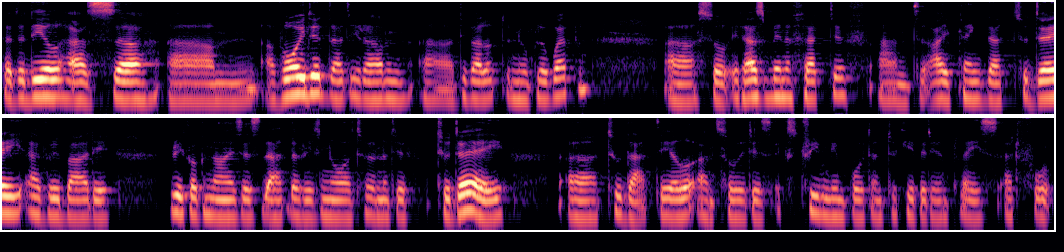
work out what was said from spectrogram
that the deal has um, avoided that Iran developed a nuclear weapon, so it has been effective, and I think that today everybody recognizes that there is no alternative today uh, to that deal, and so it is extremely important to keep it in place at full.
